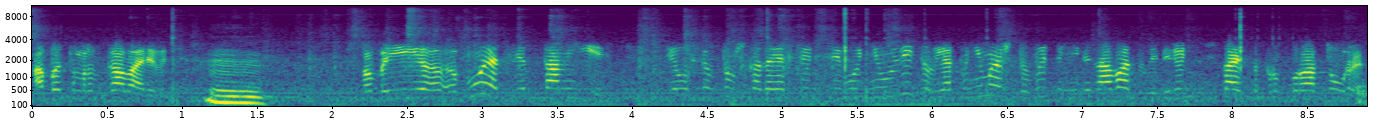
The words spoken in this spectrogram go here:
об этом разговаривать. Угу. И э, мой ответ там есть. Дело все в том, что когда я все это сегодня увидел, я понимаю, что вы-то не виноваты, вы берете с сайта прокуратуры.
